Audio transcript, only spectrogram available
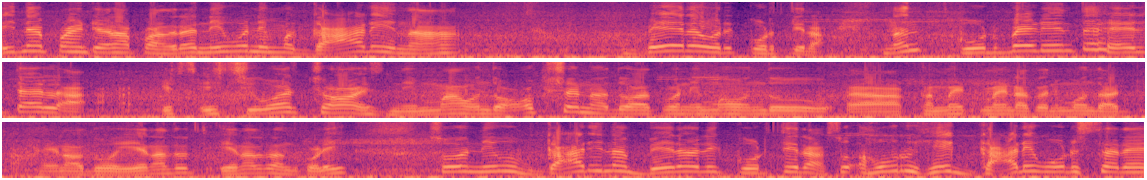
ಐದನೇ ಪಾಯಿಂಟ್ ಏನಪ್ಪ ಅಂದರೆ, ನೀವು ನಿಮ್ಮ ಗಾಡಿನ ಬೇರೆಯವ್ರಿಗೆ ಕೊಡ್ತೀರಾ? ನಾನು ಕೊಡಬೇಡಿ ಅಂತ ಹೇಳ್ತಾ ಇಲ್ಲ. ಇಟ್ಸ್ ಇಟ್ಸ್ ಯುವರ್ ಚಾಯ್ಸ್ ನಿಮ್ಮ ಒಂದು ಆಪ್ಷನ್ ಅದು ಅಥವಾ ನಿಮ್ಮ ಒಂದು ಕಮಿಟ್ಮೆಂಟ್ ಅಥವಾ ನಿಮ್ಮ ಒಂದು ಏನಾದರೂ ಏನದು ಏನಾದರೂ ಏನಾದರೂ ಅಂದ್ಕೊಳ್ಳಿ. ಸೊ ನೀವು ಗಾಡಿನ ಬೇರೆಯವ್ರಿಗೆ ಕೊಡ್ತೀರಾ? ಸೊ ಅವರು ಹೇಗೆ ಗಾಡಿ ಓಡಿಸ್ತಾರೆ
